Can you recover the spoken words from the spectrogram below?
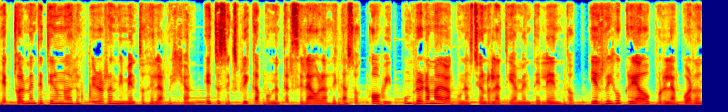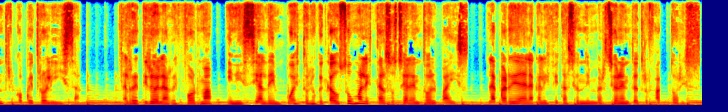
y actualmente tiene uno de los peores rendimientos de la región. Esto se explica por una tercera hora de casos COVID, un programa de vacunación relativamente lento y el riesgo creado por el acuerdo entre Ecopetrol y ISA el retiro de la reforma inicial de impuestos, lo que causó un malestar social en todo el país, la pérdida de la calificación de inversión, entre otros factores.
